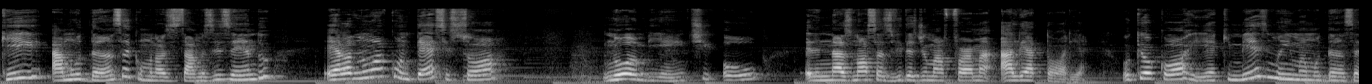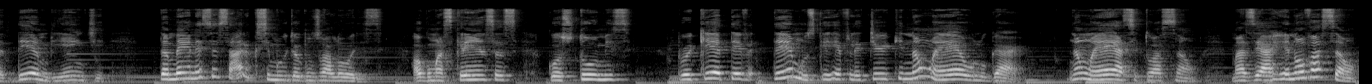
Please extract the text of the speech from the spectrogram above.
que a mudança, como nós estamos dizendo, ela não acontece só no ambiente ou eh, nas nossas vidas de uma forma aleatória. O que ocorre é que, mesmo em uma mudança de ambiente, também é necessário que se mude alguns valores, algumas crenças, costumes, porque teve, temos que refletir que não é o lugar, não é a situação, mas é a renovação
